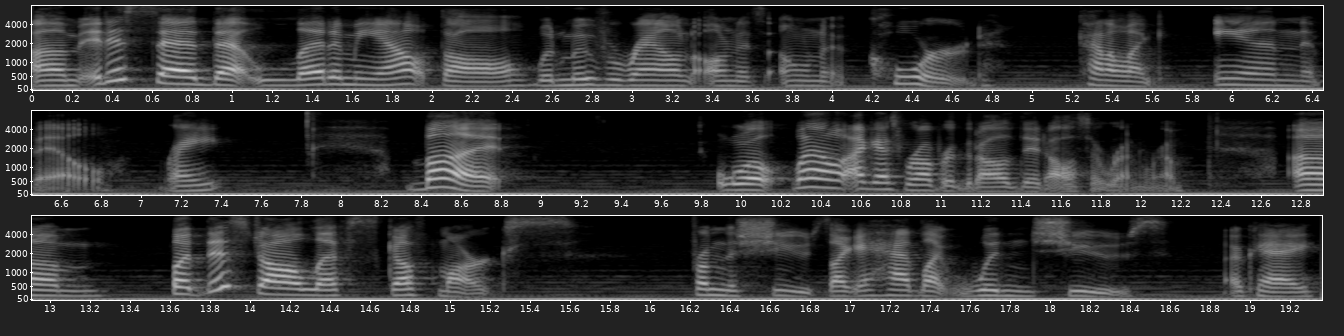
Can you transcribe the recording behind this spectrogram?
Um, it is said that Let Me Out doll would move around on its own accord, kind of like Annabelle, right? But, well, well, I guess Robert the doll did also run around. Um, but this doll left scuff marks from the shoes, like it had like wooden shoes. Okay,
